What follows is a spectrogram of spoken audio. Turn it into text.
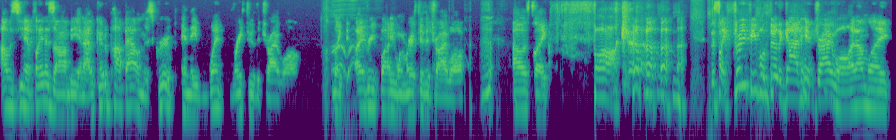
I was you know playing a zombie, and I would go to pop out in this group, and they went right through the drywall. Like everybody went right through the drywall. I was like, "Fuck!" It's like three people through the goddamn drywall, and I'm like,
